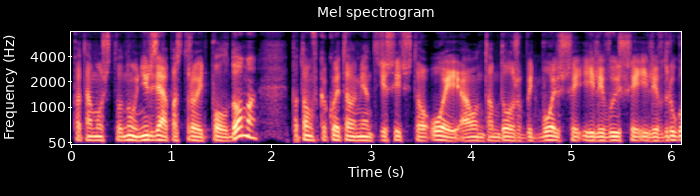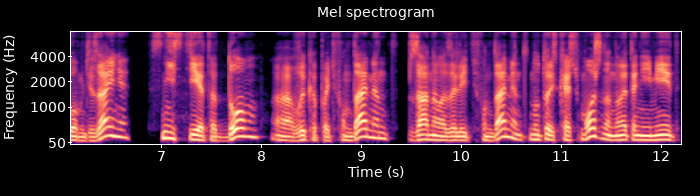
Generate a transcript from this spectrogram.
Потому что, ну, нельзя построить пол дома, потом в какой-то момент решить, что, ой, а он там должен быть больше или выше, или в другом дизайне, снести этот дом, а, выкопать фундамент, заново залить фундамент. Ну, то есть, конечно, можно, но это не имеет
